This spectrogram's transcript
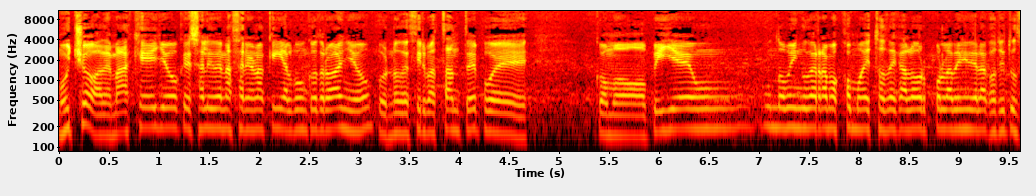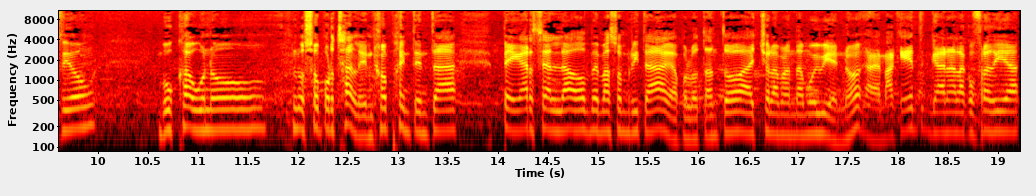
Mucho, además que yo que he salido de Nazareno aquí algún que otro año, pues no decir bastante, pues como pille un, domingo de ramos como estos de calor por la Avenida de la Constitución, busca uno los soportales, ¿no? Para intentar pegarse al lado donde más sombrita haga. Por lo tanto, ha hecho la manda muy bien, ¿no? Además que gana la cofradía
